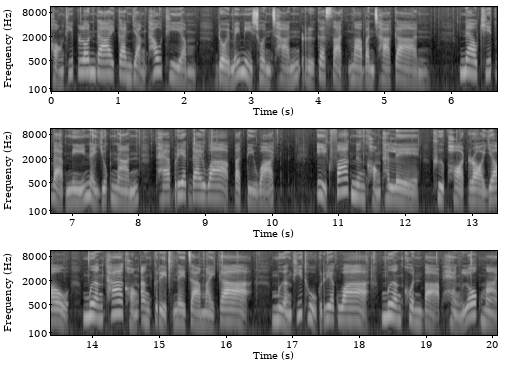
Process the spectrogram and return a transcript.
ของที่ปล้นได้กันอย่างเท่าเทียม โดยไม่มีชนชั้นหรือกษัตริย์มาบัญชาการ แนวคิดแบบนี้ในยุคนั้นแทบเรียกได้ว่าปฏิวัติอีกฝากหนึ่งของทะเลคือพอร์ตรอยัลเมืองท่าของอังกฤษในจาไมกา เมืองที่ถูกเรียกว่า เมืองคนบาปแห่งโลกใหม่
